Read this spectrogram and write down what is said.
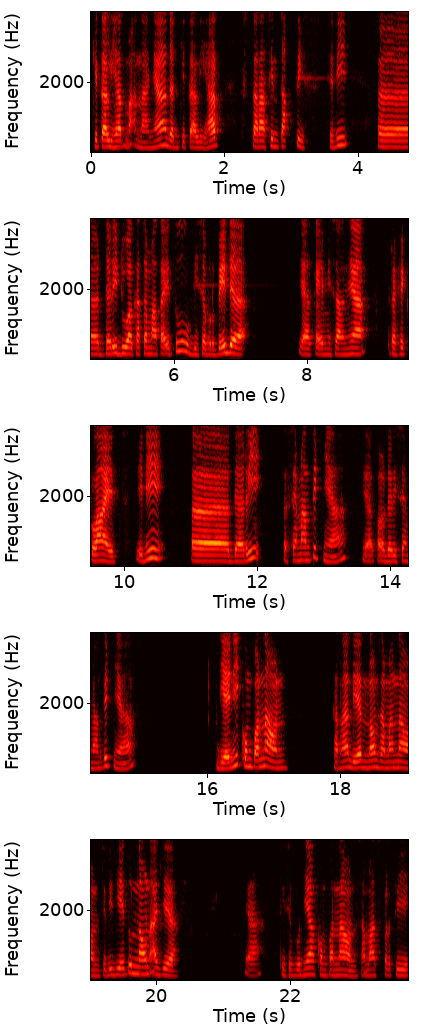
kita lihat maknanya dan kita lihat secara sintaktis. Jadi uh, dari dua kacamata itu bisa berbeda. Ya, kayak misalnya traffic lights. Ini uh, dari semantiknya, ya kalau dari semantiknya, dia ini compound noun. Karena dia noun sama noun. Jadi dia itu noun aja. Ya, disebutnya compound noun. Sama seperti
